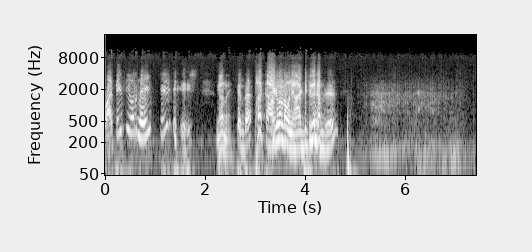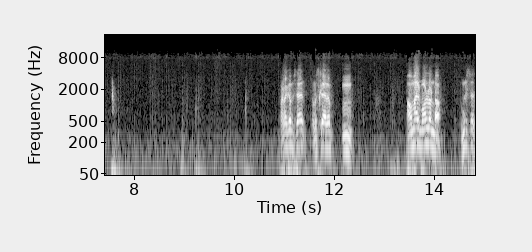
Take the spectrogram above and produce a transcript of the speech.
വാട്ട് ഈസ് യുവർ നെയിം ഇങ്ങനെ എന്താ? ആ, കഴിവുണ്ടോ മോനെ? അടിച്ചിട്ട് വണക്കം സാർ. നമസ്കാരം. അവന്മാർ മോളിലുണ്ടോ? ഉണ്ട് സാർ.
